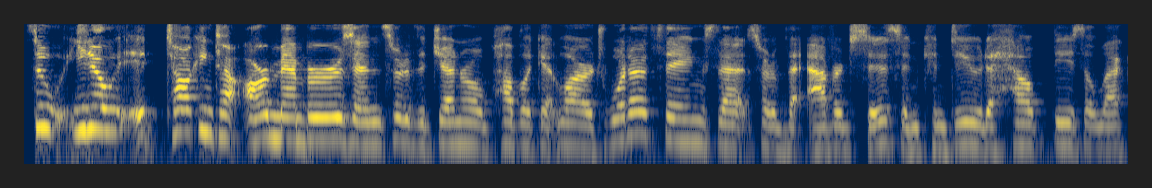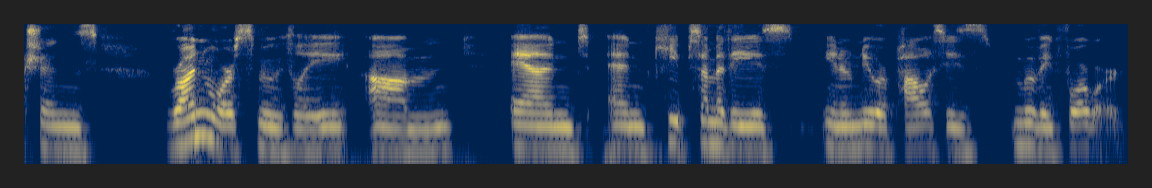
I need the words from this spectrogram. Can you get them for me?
so, you know, it, talking to our members and sort of the general public at large, what are things that sort of the average citizen can do to help these elections run more smoothly um, and and keep some of these, you know, newer policies moving forward?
